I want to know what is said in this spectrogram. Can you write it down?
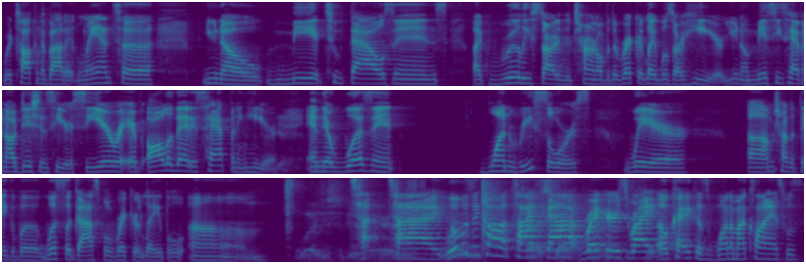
We're talking about Atlanta, you know, mid 2000s, like really starting to turn over. The record labels are here. You know, Missy's having auditions here, Ciara, all of that is happening here. Yeah. And there wasn't one resource where uh, I'm trying to think of a what's a gospel record label. Um, well, it used to be Ty, Ty. What was it called? Ty, Tyscot, Scott, Records, right? Okay, because one of my clients was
